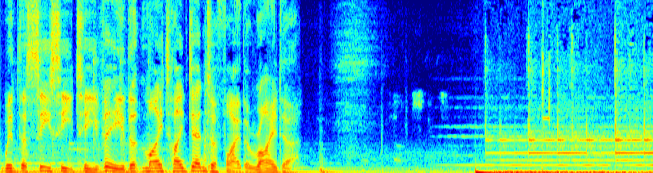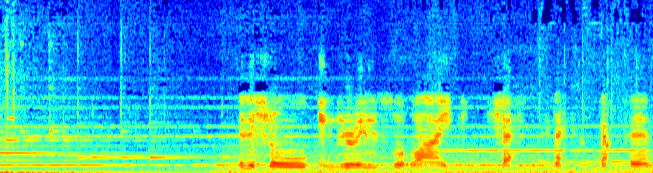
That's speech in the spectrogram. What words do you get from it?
with the CCTV that might identify the rider. Initial injuries look like chest, neck and back pain.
